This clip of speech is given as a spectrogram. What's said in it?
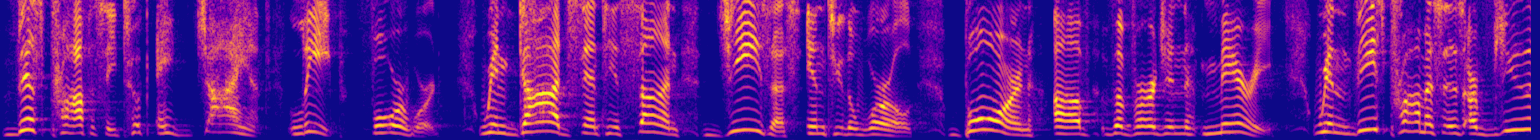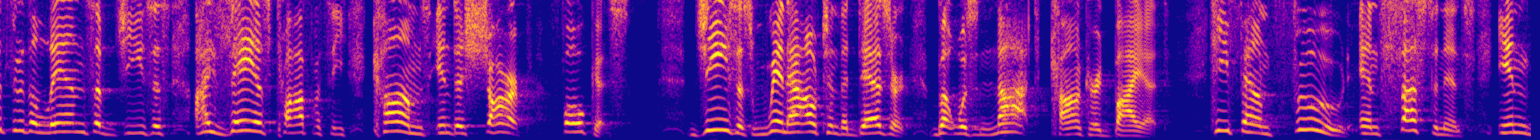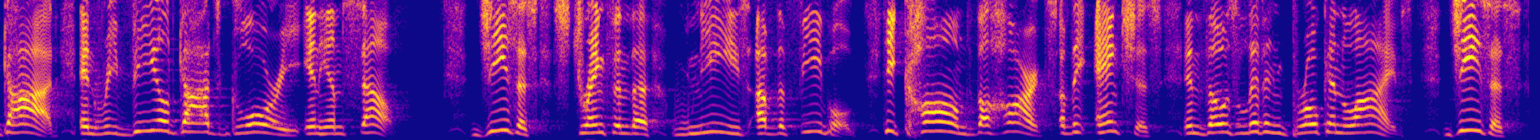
This prophecy took a giant leap forward when God sent his son, Jesus, into the world, born of the Virgin Mary. When these promises are viewed through the lens of Jesus, Isaiah's prophecy comes into sharp focus. Jesus went out in the desert, but was not conquered by it. He found food and sustenance in God and revealed God's glory in himself. Jesus strengthened the knees of the feeble. He calmed the hearts of the anxious in those living broken lives. Jesus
